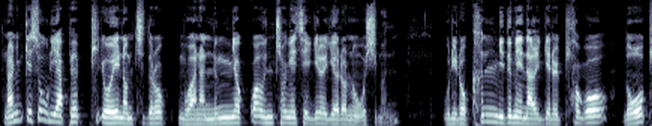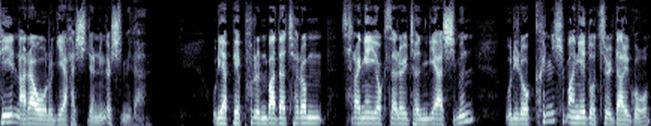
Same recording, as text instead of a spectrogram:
하나님께서 우리 앞에 필요에 넘치도록 무한한 능력과 은총의 세계를 열어 놓으심은 우리로 큰 믿음의 날개를 펴고 높이 날아오르게 하시려는 것입니다. 우리 앞에 푸른 바다처럼 사랑의 역사를 전개하심은 우리로 큰 희망의 돛을 달고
